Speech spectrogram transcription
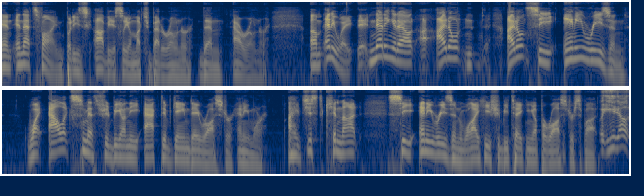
and and that's fine, but he's obviously a much better owner than our owner. Um, anyway, eh, netting it out, I, I don't, I don't see any reason why Alex Smith should be on the active game day roster anymore. I just cannot see any reason why he should be taking up a roster spot. You know,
